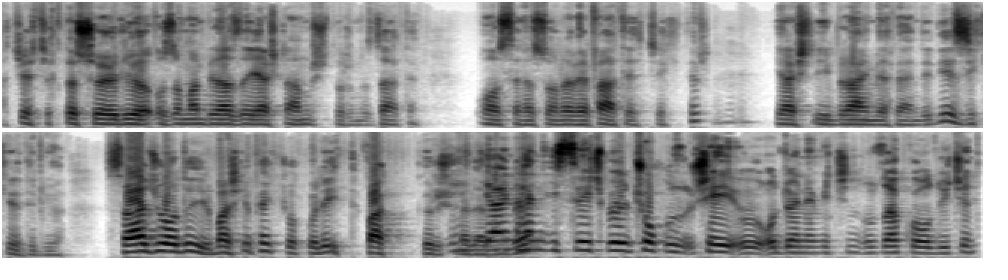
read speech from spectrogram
Açık açık da söylüyor. O zaman biraz da yaşlanmış durumda zaten. 10 sene sonra vefat edecektir. Yaşlı İbrahim Efendi diye zikrediliyor. Sadece orada değil. Başka pek çok böyle ittifak görüşmelerinde. Yani hani İsveç böyle çok şey o dönem için uzak olduğu için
